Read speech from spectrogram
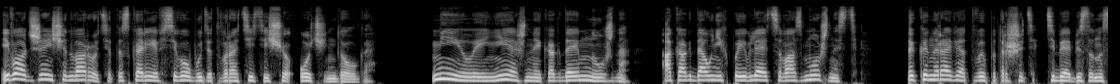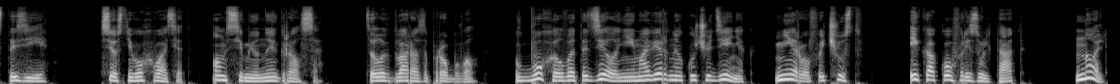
Его от женщин воротит, и, скорее всего, будет воротить еще очень долго. Милые, нежные, когда им нужно. А когда у них появляется возможность, так и норовят выпотрошить тебя без анестезии. Все с него хватит. Он в семью наигрался. Целых два раза пробовал. Вбухал в это дело неимоверную кучу денег, нервов и чувств. И каков результат? Ноль.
